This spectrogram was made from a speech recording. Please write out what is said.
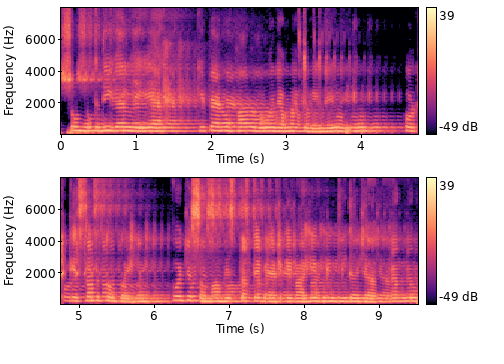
ਸੋ ਮੁੱਖ ਗੱਲ ਇਹ ਹੈ ਕਿ ਭੈਣੋ, ਹਰ ਰੋਜ਼ ਅੰਮ੍ਰਿਤ ਵੇਲੇ ਉੱਠੋ, ਉੱਠ ਕੇ ਸਭ ਤੋਂ ਪਹਿਲਾਂ ਕੁਝ ਸਮਾਂ ਬਿਸਤਰ ਤੇ ਬੈਠ ਕੇ ਵਾਹਿਗੁਰੂ ਜੀ ਦਾ ਜਾਪ ਕਰ ਲਓ।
